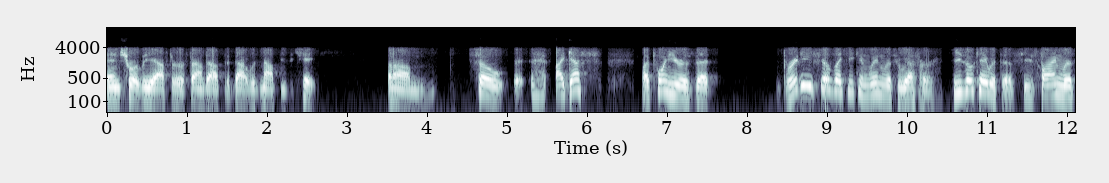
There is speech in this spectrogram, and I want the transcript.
and shortly after found out that that would not be the case. Um, so I guess my point here is that Brady feels like he can win with whoever. He's okay with this. He's fine with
